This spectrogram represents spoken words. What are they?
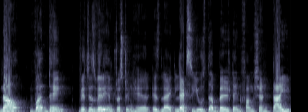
Now, one thing which is very interesting here is like let's use the built-in function type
